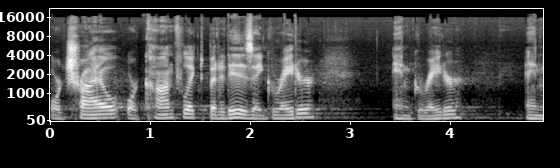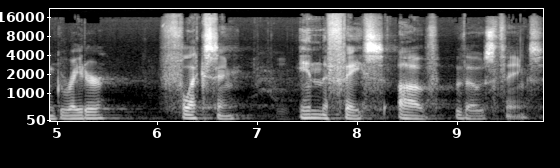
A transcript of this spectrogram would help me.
or trial or conflict, but it is a greater and greater and greater flexing in the face of those things.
